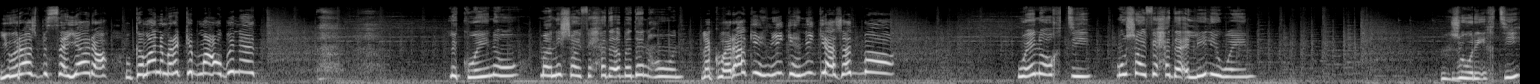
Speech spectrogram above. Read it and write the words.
يوراج بالسيارة وكمان مركب معه بنت. لك وينه؟ ماني شايفة حدا أبدا هون. لك وراكي هنيك هنيك يا جدبة. وينه أختي؟ مو شايفة حدا قلي لي وين. جوري أختي.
